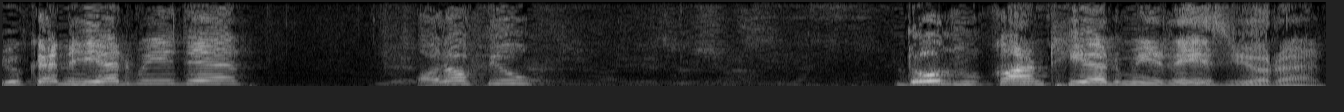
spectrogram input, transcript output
You can hear me there? All of you? Those who can't hear me, raise your hand.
